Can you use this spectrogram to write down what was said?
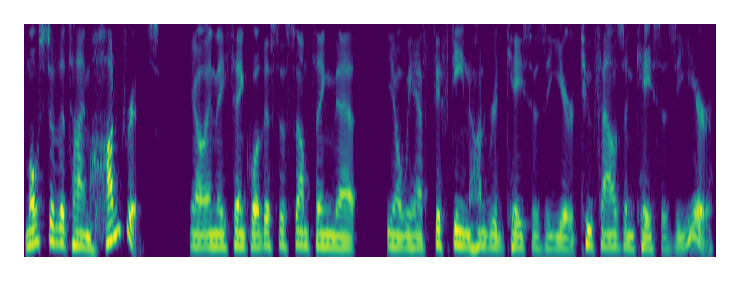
most of the time hundreds. You know, and they think, well, this is something that you know we have 1,500 cases a year, 2,000 cases a year.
